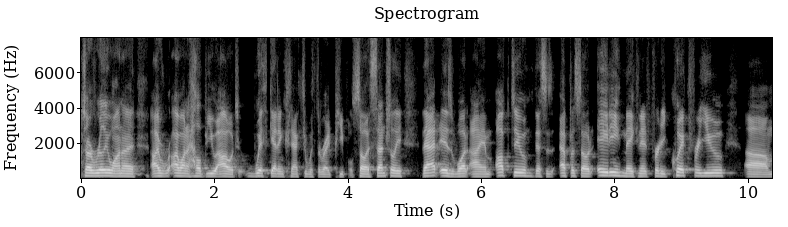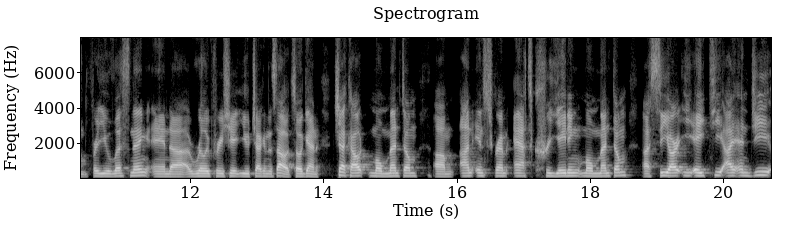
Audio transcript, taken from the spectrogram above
so I really want to I, I want to help you out with getting connected with the right people. So essentially, that is what I am up to. This is episode 80, making it pretty quick for you um, for you listening, and uh, I really appreciate you checking this out. So again, check out Momentum um, on Instagram at Creating Momentum, uh, C R E A T I N G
